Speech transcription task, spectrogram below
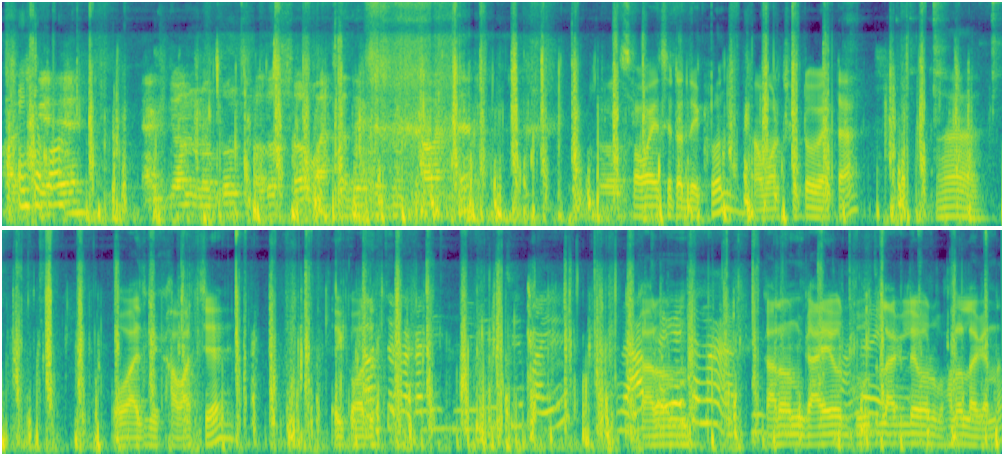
এই একজন নতুন সদস্য বাচ্চাদেরকে দুধ খাওয়াচ্ছে। তো সবাই সেটা দেখুন আমার ছোট বেটা হ্যাঁ ও আজকে খাওয়াচ্ছে। এই কদিন বাচ্চা টাকা নিয়ে নিয়েছে পায়ে। রাত কারণ- কারণ গায়ে ওর দুধ লাগলে ওর ভালো লাগে না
